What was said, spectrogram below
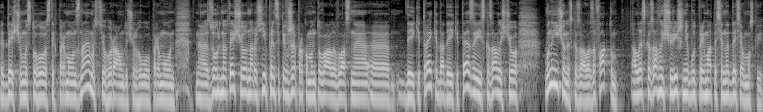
Дещо ми з того з тих перемовин знаємо з цього раунду чергового перемовин. Е, З огляду на те, що на Росії в принципі вже прокоментували власне е, деякі треки, да, деякі тези, і сказали, що вони нічого не сказали за фактом, але сказали, що рішення будуть прийматися не десь, а в Москві.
